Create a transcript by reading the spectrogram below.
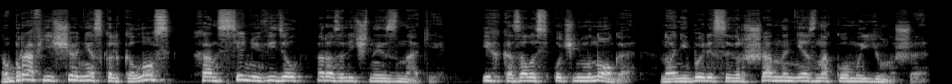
Убрав еще несколько лос, Хан Сень увидел различные знаки. Их оказалось очень много – но они были совершенно незнакомы юноше.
